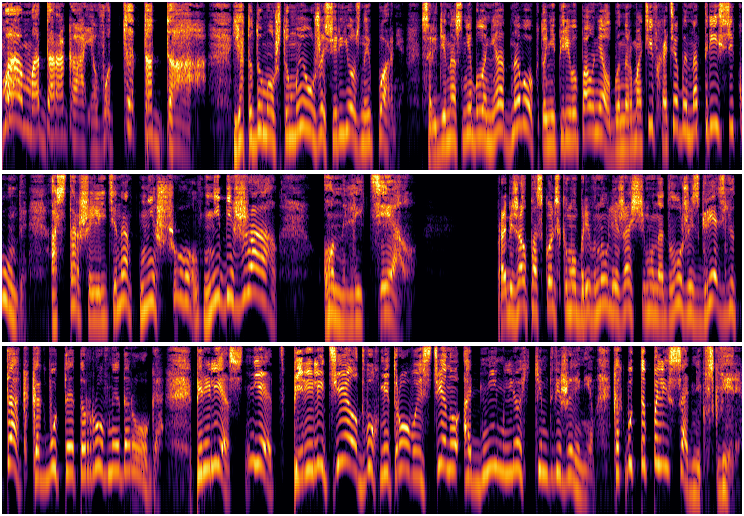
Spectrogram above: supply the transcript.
«Мама дорогая, вот это да! Я-то думал, что мы уже серьезные парни. Среди нас не было ни одного, кто не перевыполнял бы норматив хотя бы на три секунды. А старший лейтенант не шел, не бежал. Он летел. Пробежал по скользкому бревну, лежащему над лужей с грязью так, как будто это ровная дорога. Перелез, нет, перелетел двухметровую стену одним легким движением, как будто полисадник в сквере.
